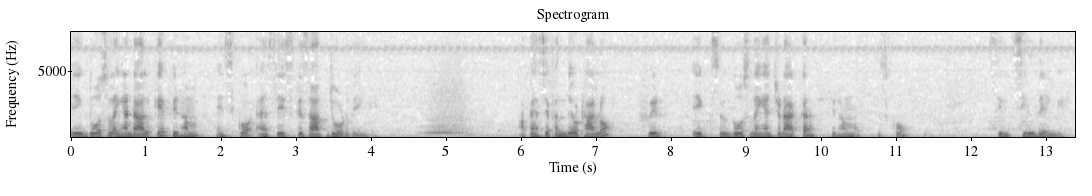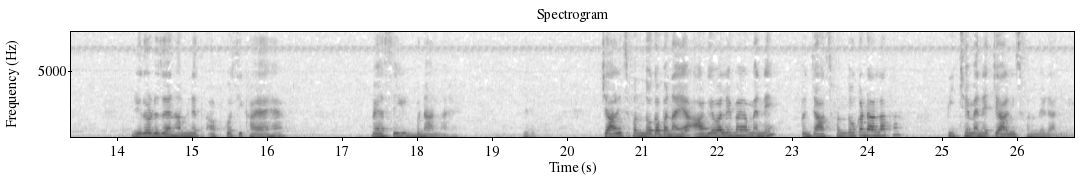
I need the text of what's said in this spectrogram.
एक, दो सिलाइयाँ डाल के फिर हम इसको ऐसे इसके साथ जोड़ देंगे। आप ऐसे फंदे उठा लो, फिर एक दो सिलाइयाँ चढ़ाकर फिर हम इसको सिल सिल देंगे। ये तो डिज़ाइन हमने आपको सिखाया है, वैसे ही बनाना है। चालीस फंदों का बनाया, आगे वाले में मैंने पचास फंदों का डाला था, पीछे मैंने चालीस फंदे डाले।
